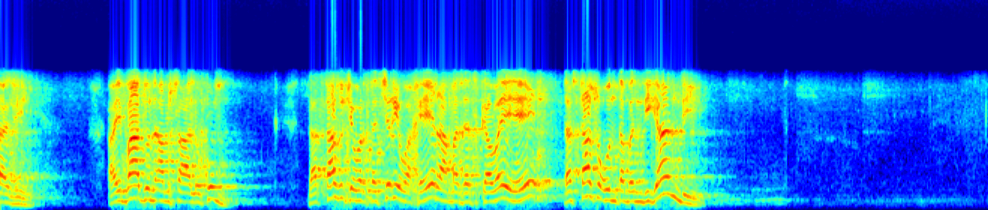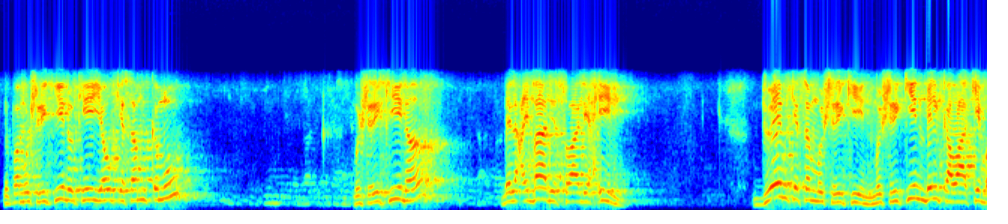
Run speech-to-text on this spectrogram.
راځي عباد امثالکم دا تاسو چې ورته چغي وخیر مدد کوي دا تاسو غونډه بندګان دي نو په مشرکینو کې یو قسم کمو مشرکین بالعباد الصالحین دویم قسم مشرکین مشرکین بالکواکب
